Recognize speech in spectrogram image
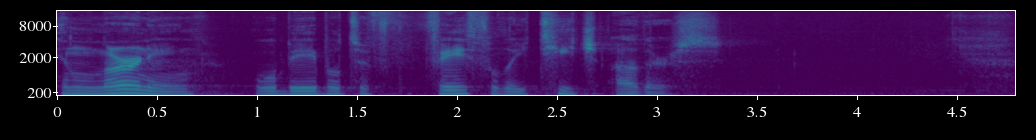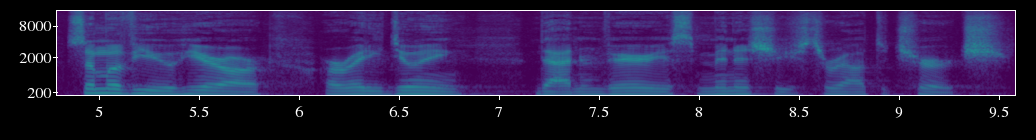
In learning, we'll be able to faithfully teach others. Some of you here are already doing that in various ministries throughout the church.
